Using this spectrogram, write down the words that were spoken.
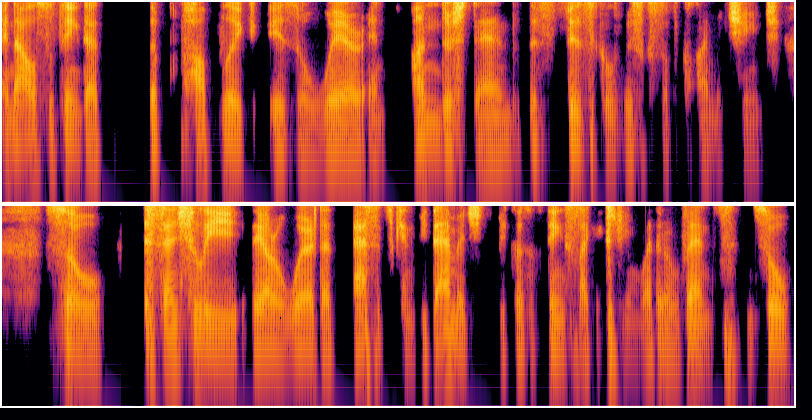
And I also think that the public is aware and understand the physical risks of climate change. So essentially they are aware that assets can be damaged because of things like extreme weather events. And so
